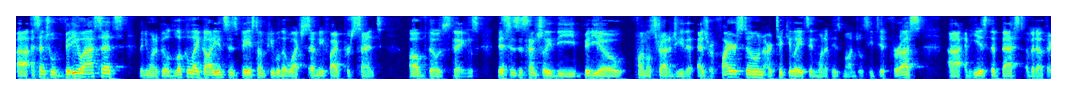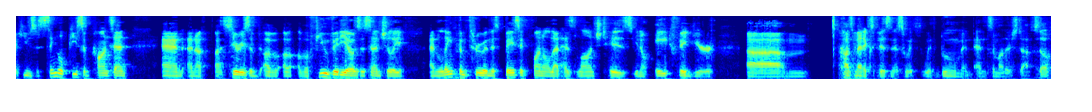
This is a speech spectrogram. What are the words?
uh, essential video assets. Then you want to build lookalike audiences based on people that watch 75% of those things. This is essentially the video funnel strategy that Ezra Firestone articulates in one of his modules he did for us, uh, and he is the best of it out there. He used a single piece of content and, and a, a series of, of, of, a few videos essentially and linked them through in this basic funnel that has launched his you know eight-figure um, cosmetics business with, with Boom and, and some other stuff. So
